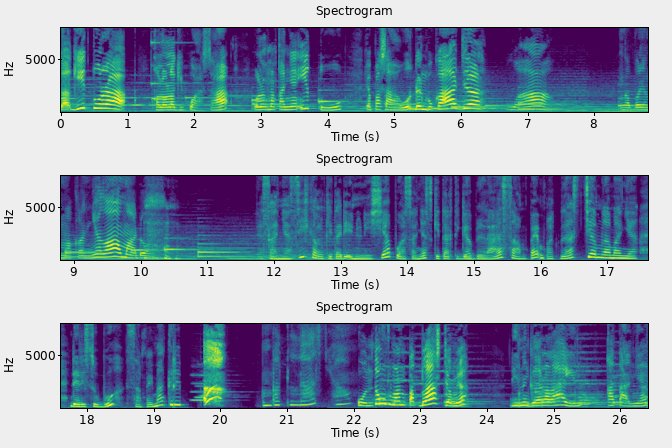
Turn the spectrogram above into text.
Gak gitu, Ra. Kalau lagi puasa, boleh makannya itu ya pas sahur dan buka aja. Wah, nggak boleh makannya lama dong. Biasanya sih kalau kita di Indonesia puasanya sekitar 13 sampai 14 jam lamanya. Dari subuh sampai maghrib. 14 jam. Untung cuma 14 jam ya. Di negara lain katanya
